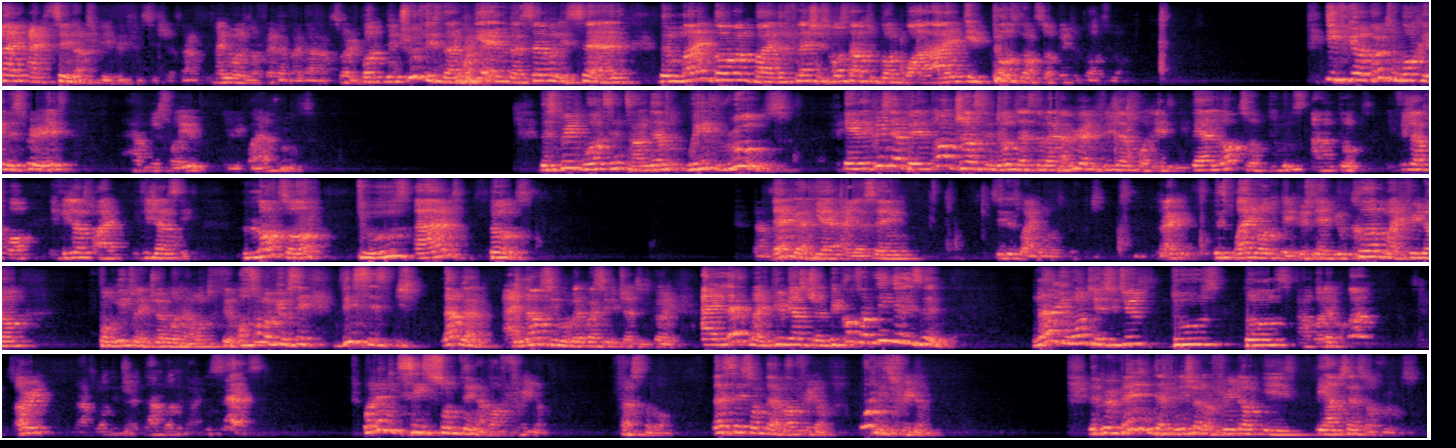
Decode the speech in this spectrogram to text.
I, I say that to be a bit facetious. If anyone is offended by that, I'm sorry. But the truth is that here in verse 7 it says, The mind governed by the flesh is hostile to God. Why? It does not submit to God's law. If you are going to walk in the Spirit, I have news for you. It requires rules. The Spirit works in tandem with rules. In the Christian faith, not just in the Old Testament, have you read Ephesians 4 lately? There are lots of do's and don'ts. Ephesians 4, Ephesians 5, Ephesians 6. Lots of do's and don'ts. Now then you're here and you're saying, see, this is why I don't want to be a Christian. Right? This is why I don't want to be a Christian. You curb my freedom for me to enjoy what I want to feel. Or some of you say, this is now that I now see where the Church is going. I left my previous church because of legalism. Now you want to institute do's, don'ts, and whatever. Well, sorry, that's what the church, that's what the Bible says. But let me say something about freedom. First of all, let's say something about freedom. What is freedom? The prevailing definition of freedom is the absence of rules,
